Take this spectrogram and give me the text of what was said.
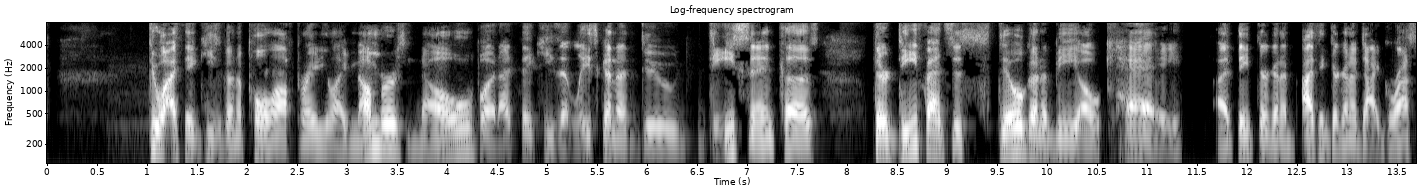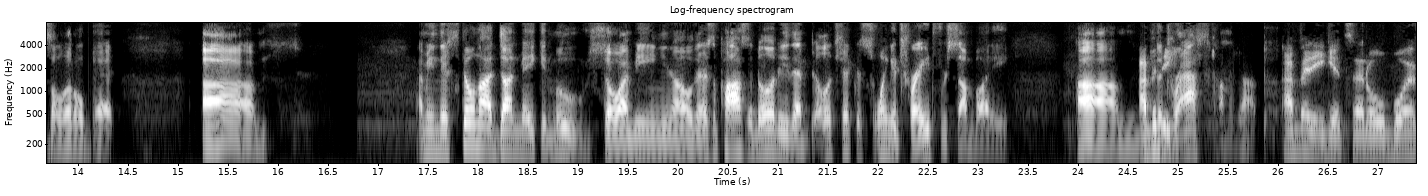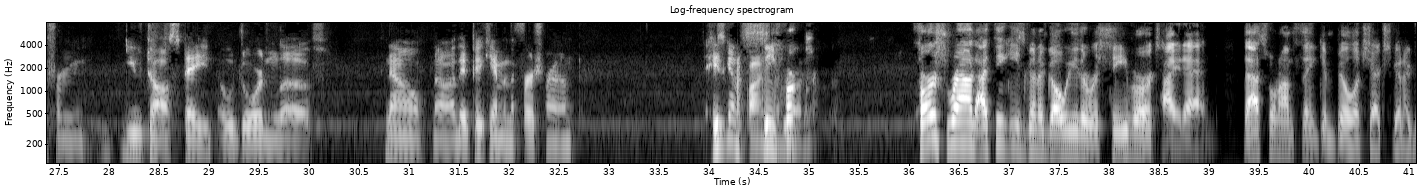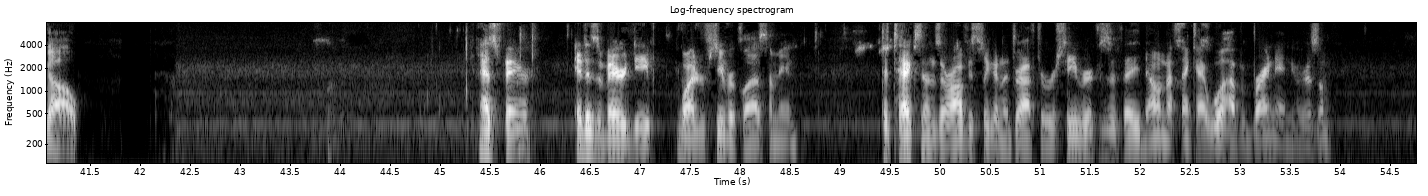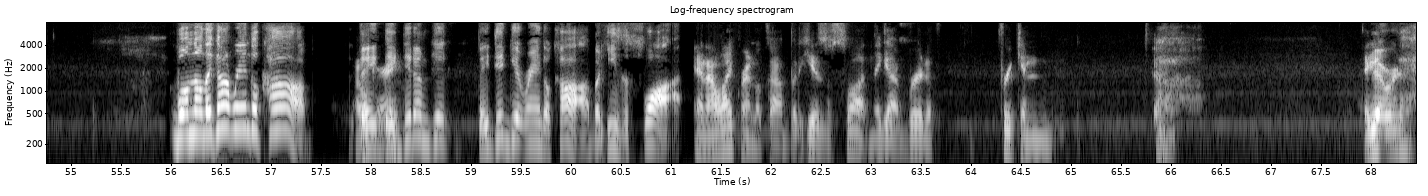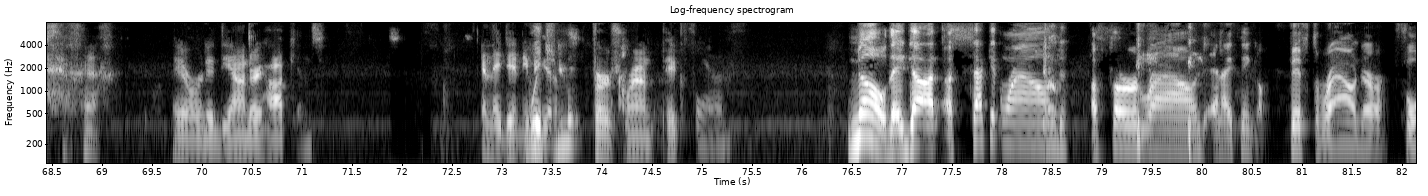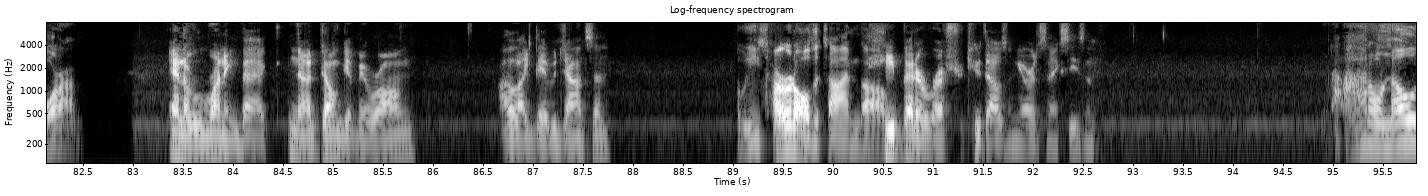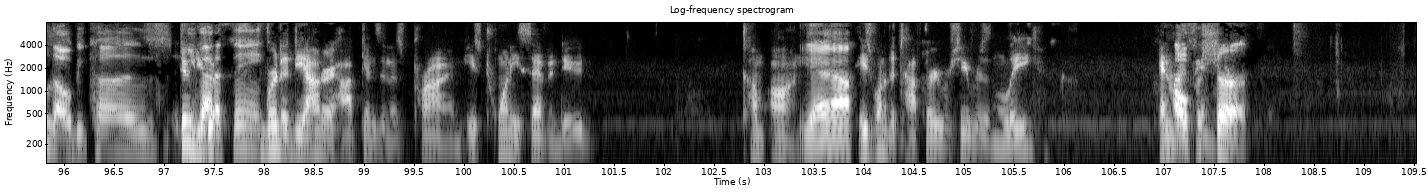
do I think he's gonna pull off Brady like numbers? No, but I think he's at least gonna do decent because their defense is still gonna be okay. I think they're gonna I think they're gonna digress a little bit. Um I mean, they're still not done making moves. So, I mean, you know, there's a possibility that Belichick could swing a trade for somebody. Um, I bet the he- draft's coming up. I bet he gets that old boy from Utah State, old Jordan Love. No, no, they pick him in the first round. He's gonna find See, somebody. fir- First round, I think he's going to go either receiver or tight end. That's what I'm thinking Belichick's going to go. That's fair. It is a very deep wide receiver class. I mean, the Texans are obviously going to draft a receiver because if they don't, I think I will have a brain aneurysm. Well, no, they got Randall Cobb. They Okay. they did him get they did get Randall Cobb, but he's a slot. And I like Randall Cobb, but he is a slot, and they got rid of freaking. they got rid of. they got rid of DeAndre Hopkins, and they didn't even Which get a mi- first round pick for him. No, they got a second round, a third round, and I think a fifth rounder for him. and a running back. No, don't get me wrong. I like David Johnson. But he's hurt all the time, though. He better rush for 2,000 yards next season. I don't know though because Dude, you, got to think. We're to DeAndre Hopkins in his prime. He's 27, dude. Come on. Yeah. He's one of the top three receivers in the league. In my Oh, for sure.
